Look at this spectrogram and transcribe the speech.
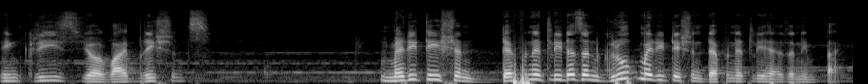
increase your vibrations. Meditation definitely doesn't, group meditation definitely has an impact.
